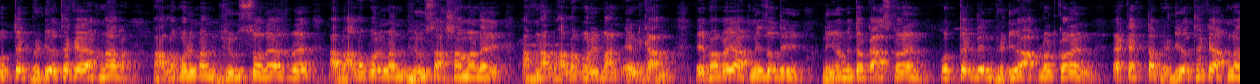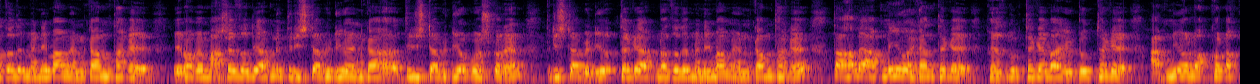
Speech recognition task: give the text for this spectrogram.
প্রত্যেক ভিডিও থেকে আপনার ভালো পরিমাণ ভিউজ চলে আসবে আর ভালো পরিমাণ ভিউজ আসা মানে আপনার ভালো পরিমাণ ইনকাম এভাবেই আপনি যদি নিয়মিত কাজ করেন, প্রত্যেক দিন ভিডিও আপলোড করেন, এক একটা ভিডিও থেকে আপনার যদি মিনিমাম ইনকাম থাকে, এভাবে মাসে যদি আপনি তিরিশটা ভিডিও ইনকাম তিরিশটা ভিডিও পোস্ট করেন, তিরিশটা ভিডিওর থেকে আপনার যদি মিনিমাম ইনকাম থাকে, তাহলে আপনিও এখান থেকে ফেসবুক থেকে বা ইউটিউব থেকে আপনিও লক্ষ লক্ষ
